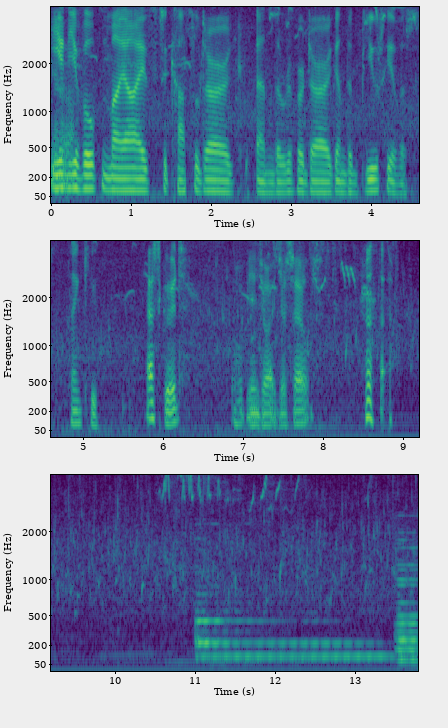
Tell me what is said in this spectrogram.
Ian, know. you've opened my eyes to Castlederg and the River Derg and the beauty of it. Thank you. That's good. I hope you enjoyed yourselves.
